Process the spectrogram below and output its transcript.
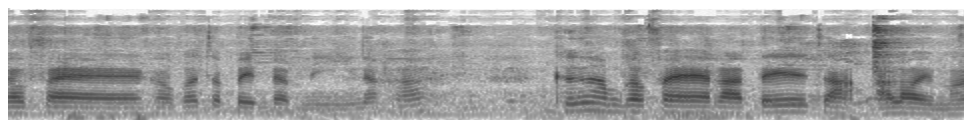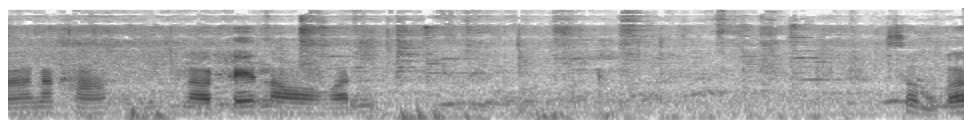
กาแฟเขาก็จะเป็นแบบนี้นะคะ เครื่องทำกาแฟลาเต้จะอร่อยมากนะคะลาเต้ร้อน สมก็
